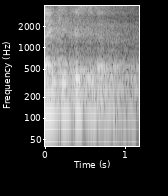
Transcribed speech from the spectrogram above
Thank you, Christopher.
